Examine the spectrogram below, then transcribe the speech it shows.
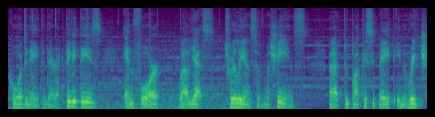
coordinate their activities and for, well, yes, trillions of machines uh, to participate in rich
